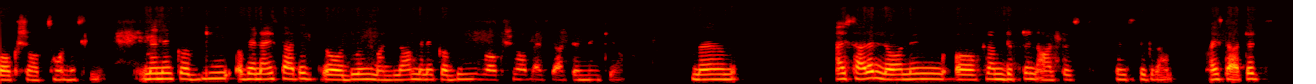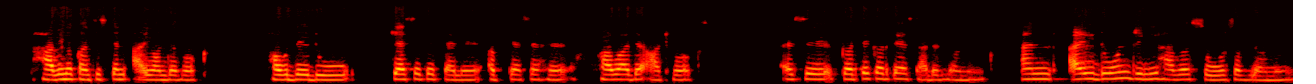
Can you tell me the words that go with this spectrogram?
workshops honestly मैंने कभी when I started doing mandala मैंने कभी वर्कशॉप ऐसे अटेंड नहीं किया मैं I started learning from different artist Instagram I started having a consistent eye on the work how they do कैसे थे पहले अब कैसे है how are the art works ऐसे करते करते I started learning and I don't really have a source of learning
